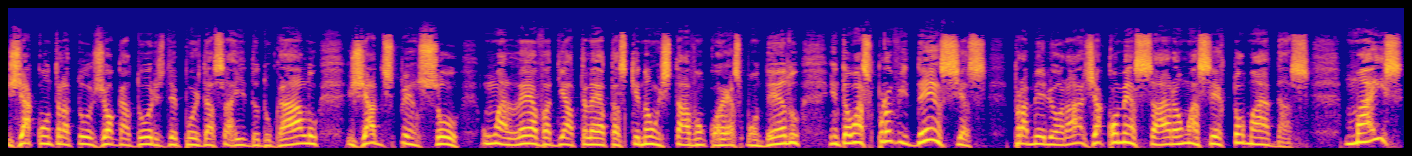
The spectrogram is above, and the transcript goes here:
já contratou jogadores depois da saída do Galo, já dispensou uma leva de atletas que não estavam correspondendo. Então, as providências para melhorar já começaram a ser tomadas. Mas,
